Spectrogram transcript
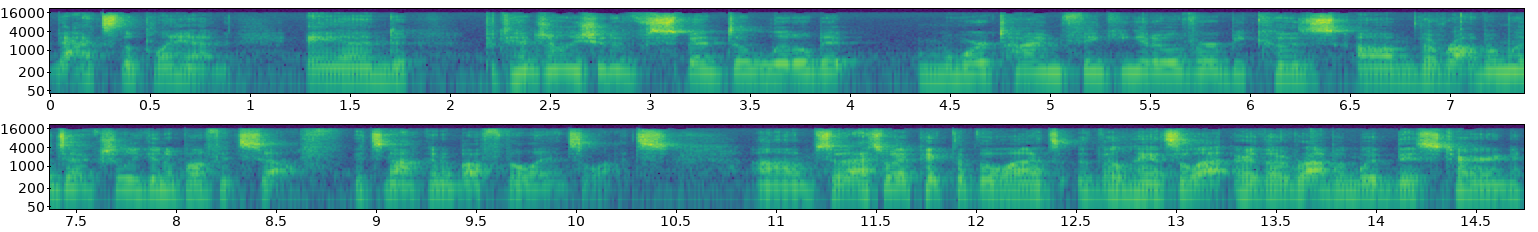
that's the plan and potentially should have spent a little bit more time thinking it over because um, the Robin Hood's actually going to buff itself. It's not going to buff the Lancelots. Um, so that's why I picked up the Lance, the Lancelot or the Robin Hood this turn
